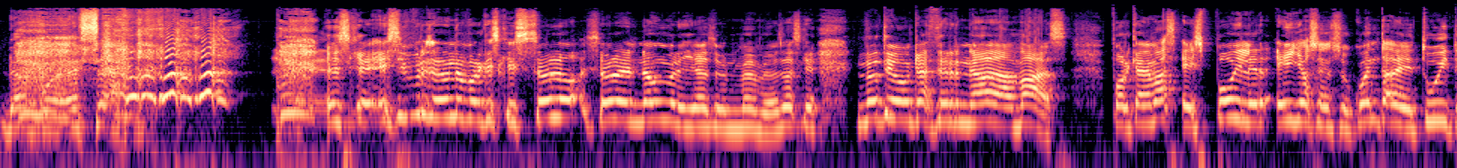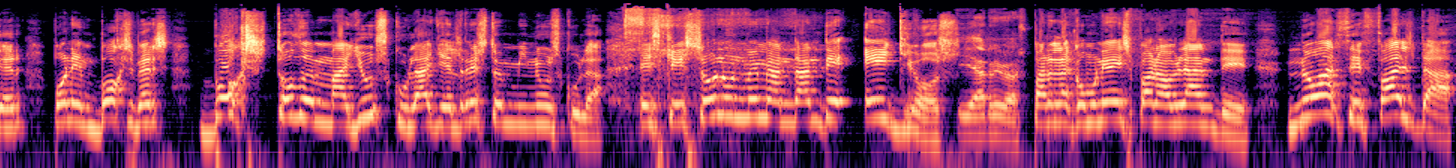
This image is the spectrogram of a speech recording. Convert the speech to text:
No puede ser. Es que es impresionante porque es que solo, solo el nombre ya es un meme. O sea, es que no tengo que hacer nada más. Porque además, spoiler, ellos en su cuenta de Twitter ponen Boxverse, Box todo en mayúscula y el resto en minúscula. Es que son un meme andante ellos. Y arriba. Para la comunidad hispanohablante. No hace falta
